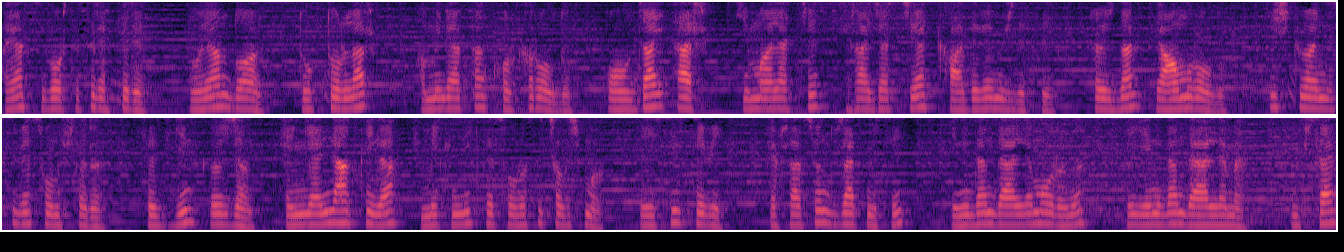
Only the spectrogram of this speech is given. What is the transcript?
hayat sigortası rehberi. Noyan Doğan, doktorlar ameliyattan korkar oldu. Olcay Er, imalatçı ihracatçıya KDV müjdesi. Özden Yağmuroğlu, iş güvencesi ve sonuçları. Sezgin Özcan, engelli hakkıyla emeklilik ve sonrası çalışma. Veysi Sevi, enflasyon düzeltmesi, yeniden değerleme oranı ve yeniden değerleme. Yüksel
